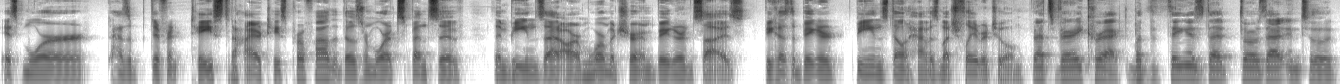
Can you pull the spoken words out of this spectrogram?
it's more has a different taste and a higher taste profile. That those are more expensive than beans that are more mature and bigger in size because the bigger beans don't have as much flavor to them. That's very correct. But the thing is that throws that into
